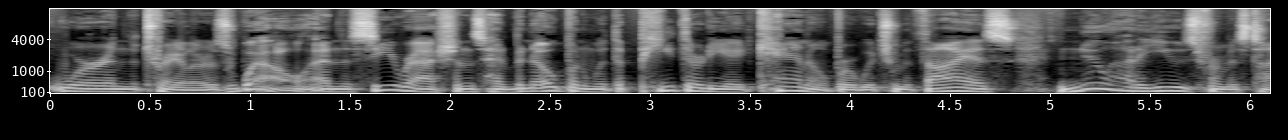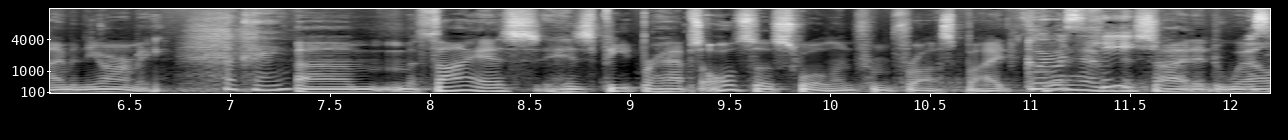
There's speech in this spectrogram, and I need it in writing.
were in the trailer as well, and the C rations had been opened with a P38 can opener, which Mathias knew how to use from his time in the army. Okay. Um, Mathias, his feet perhaps also swollen from frostbite, Where could have he? decided, well,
